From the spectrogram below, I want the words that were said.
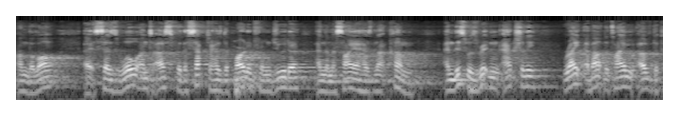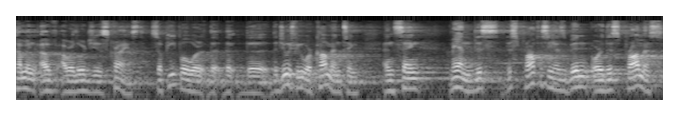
on the law, uh, it says, "Woe unto us, for the scepter has departed from Judah, and the Messiah has not come." And this was written actually right about the time of the coming of our Lord Jesus Christ. So people were the the, the, the Jewish people were commenting and saying man, this, this prophecy has been, or this promise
